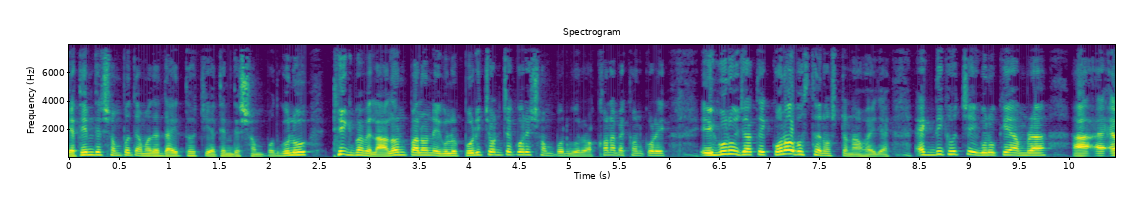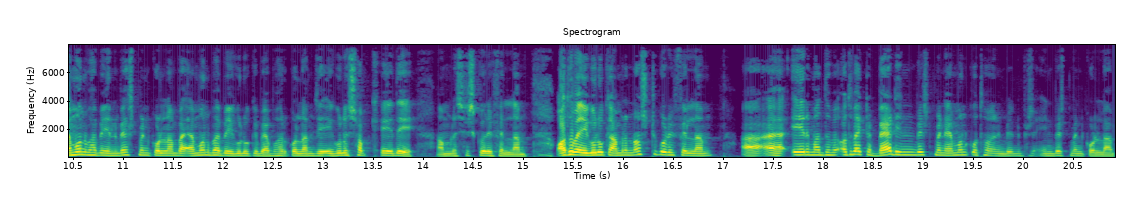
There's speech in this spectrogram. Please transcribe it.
ইয়াতিমদের সম্পত্তি, আমাদের দায়িত্ব হচ্ছে ইয়াতিমদের সম্পদগুলো ঠিকভাবে লালন পালন, এগুলোর পরিচর্যা করে, সম্পদগুলো রক্ষণাবেক্ষণ করে, এগুলো যাতে কোনো অবস্থায় নষ্ট না হয়ে যায়। একদিক হচ্ছে এগুলোকে আমরা এমনভাবে ইনভেস্টমেন্ট করলাম বা এমনভাবে এগুলোকে ব্যবহার করলাম যে এগুলো সব খেয়ে দে, আমরা শেষ করে ফেললাম। অথবা এগুলোকে আমরা নষ্ট করে ফেললাম এর মাধ্যমে, অথবা একটা ব্যাড ইনভেস্টমেন্ট এমন কোথাও ইনভেস্টমেন্ট করলাম,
